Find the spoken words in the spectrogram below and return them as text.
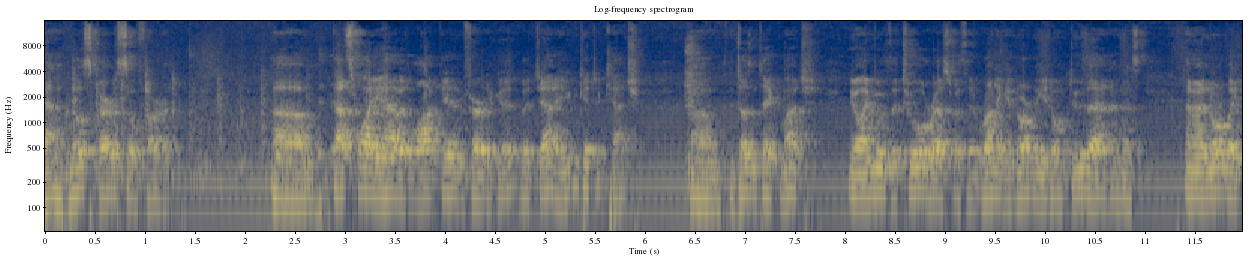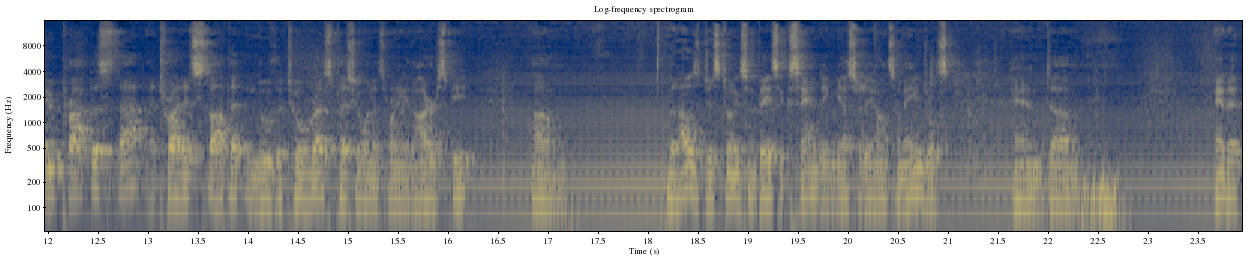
Yeah, no scars so far. Um, that's why you have it locked in fairly good. But yeah, you can get to catch. Um, it doesn't take much. You know, I move the tool rest with it running, and normally you don't do that. And and I normally do practice that. I try to stop it and move the tool rest, especially when it's running at higher speed. Um, but I was just doing some basic sanding yesterday on some angels, and um, and it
